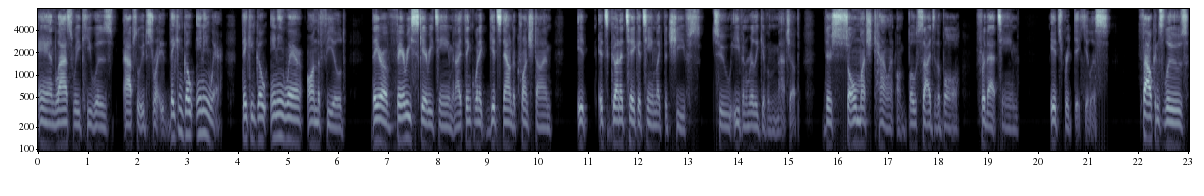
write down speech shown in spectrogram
and last week he was absolutely destroy. They can go anywhere. They can go anywhere on the field. They are a very scary team, and I think when it gets down to crunch time, it it's gonna take a team like the Chiefs to even really give them a matchup. There's so much talent on both sides of the ball for that team. It's ridiculous. Falcons lose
